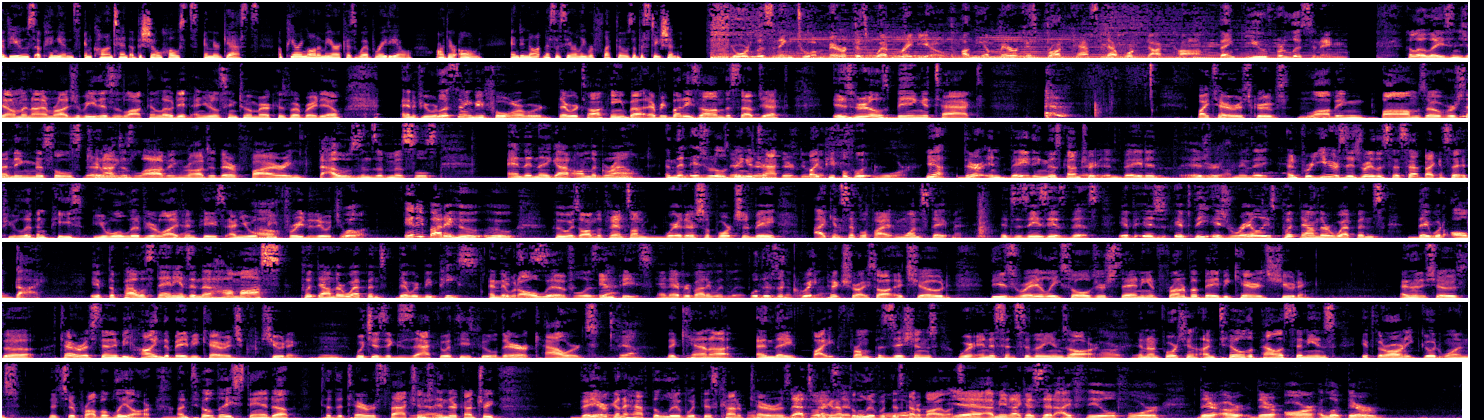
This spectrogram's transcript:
The views, opinions, and content of the show hosts and their guests appearing on America's Web Radio are their own and do not necessarily reflect those of the station. You're listening to America's Web Radio on the AmericasBroadcastNetwork.com. Thank you for listening. Hello, ladies and gentlemen. I am Roger B. This is Locked and Loaded, and you're listening to America's Web Radio. And if you were listening before, we're, they were talking about everybody's on the subject. Israel's being attacked by terrorist groups, mm-hmm. lobbing bombs over, sending missiles, They're killing. not just lobbing, Roger. They're firing thousands of missiles, and then they got on the ground. and then Israel is being They're- they're- attacked they're doing by a people. foot war. yeah, they're invading this They country. invaded Israel. I mean, they and for years, the Israelis have sat back and said, if you live in peace, you will live your life in peace and you will Oh. be free to do what you well. want. Anybody who who who is on the fence on where their support should be, I can simplify it in one statement. It's as easy as this: if is if the Israelis put down their weapons, they would all die. If the Palestinians and the Hamas put down their weapons, there would be peace, And they It's would all live in that. peace. and everybody would live. Well, It's there's a great picture I saw. It showed the Israeli soldier standing in front of a baby carriage shooting. And then it shows the terrorist standing behind the baby carriage shooting. Hmm. Which is exactly what these people, they're cowards. Yeah. They cannot, and they fight from positions where innocent civilians are. Are, yeah. And unfortunately, until the Palestinians, if there are any good ones, which there probably are, until they stand up to the terrorist factions. Yeah. in their country, they are going to have to live with this kind of terrorism. That's what They're I gonna have to live with this kind of violence. Yeah, I mean, like I said, I feel for there are there are look there are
